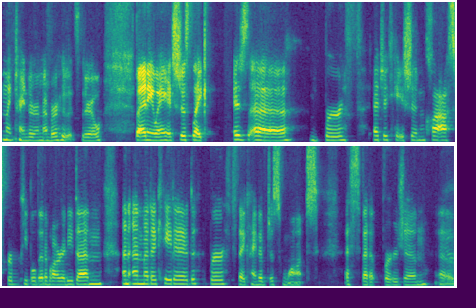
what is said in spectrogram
I'm like trying to remember who it's through. But anyway, it's just like it's a birth education class for people that have already done an unmedicated birth that kind of just want a sped up version of yeah.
